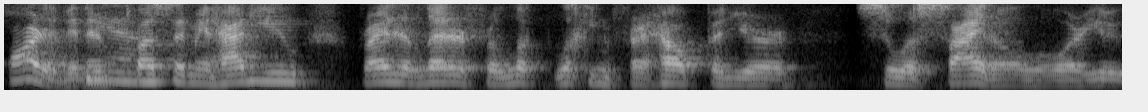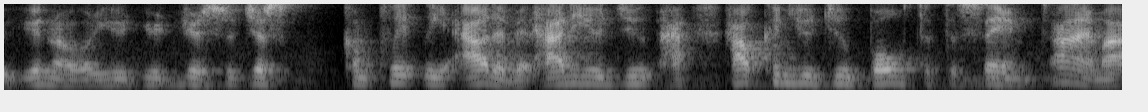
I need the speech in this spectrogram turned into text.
part of it. And yeah. plus, I mean, how do you write a letter for look, looking for help and you're suicidal or you you know you you're just just completely out of it? How do you do? How, how can you do both at the same time? I,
